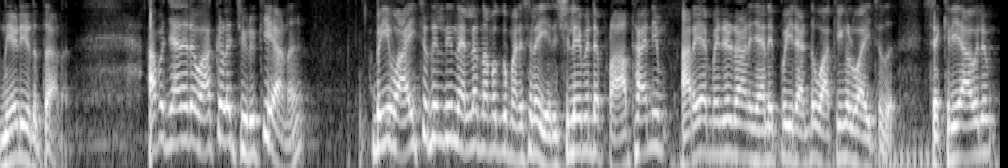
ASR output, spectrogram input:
നേടിയെടുത്തതാണ് അപ്പോൾ ഞാനൊരു വാക്കുകളെ ചുരുക്കിയാണ്. അപ്പോൾ ഈ വായിച്ചതിൽ നിന്നെല്ലാം നമുക്ക് മനസ്സിലായി. എരുഷലേമിന്റെ പ്രാധാന്യം അറിയാൻ വേണ്ടിയിട്ടാണ് ഞാനിപ്പോൾ ഈ രണ്ട് വാക്യങ്ങൾ വായിച്ചത്. സെക്രിയാവിലും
